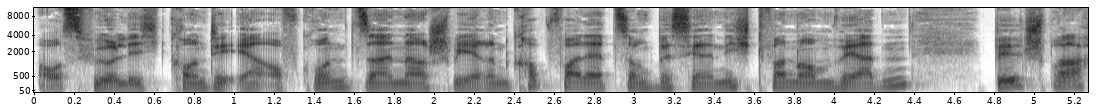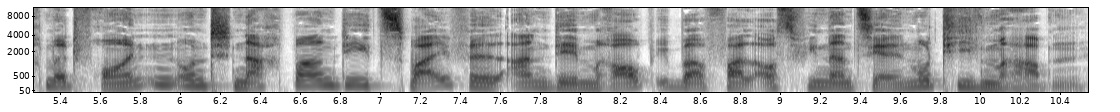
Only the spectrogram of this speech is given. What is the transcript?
Ausführlich konnte er aufgrund seiner schweren Kopfverletzung bisher nicht vernommen werden. Bild sprach mit Freunden und Nachbarn, die Zweifel an dem Raubüberfall aus finanziellen Motiven haben.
